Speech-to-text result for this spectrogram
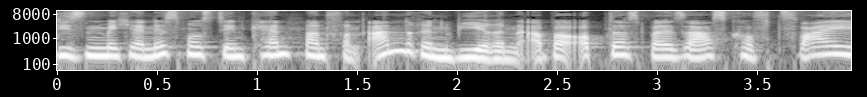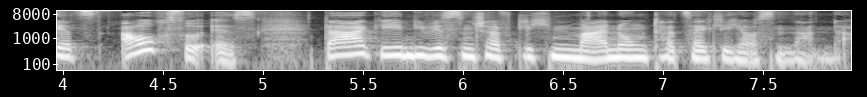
Diesen Mechanismus, den kennt man von anderen Viren, aber ob das bei SARS-CoV-2 jetzt auch so ist, da gehen die wissenschaftlichen Meinungen tatsächlich auseinander.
